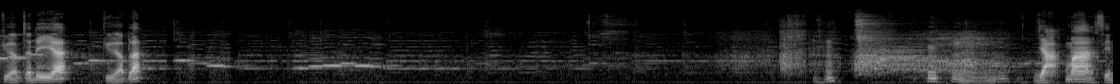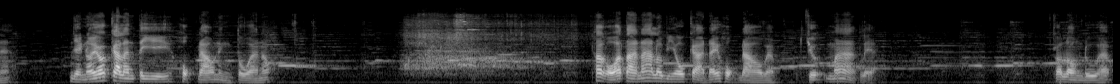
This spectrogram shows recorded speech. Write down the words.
เกือบจะดีอะเกือบละ อยากมากสินะ อย่างน้อยก็การันตี 6 ดาวหนึ่งตัวเนาะถ้ากับว่าตาหน้าเรามีโอกาสได้ 6 ดาวแบบเยอะมากเลยก็ลองดูครับ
